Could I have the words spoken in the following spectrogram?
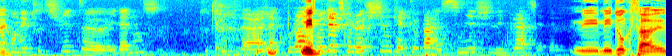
ouais. Donc on est tout de suite, euh, il annonce tout de suite la, la couleur. Mais- Peut-être que le film, quelque part, est signé Philippe Glass. Mais, mais donc, euh,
